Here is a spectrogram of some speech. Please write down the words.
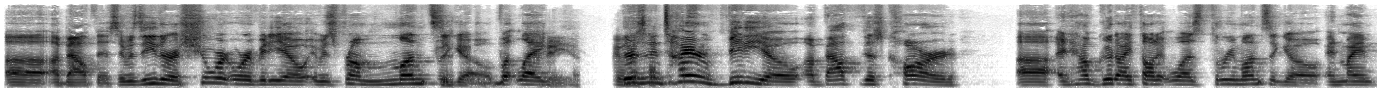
uh about this. It was either a short or a video. It was from months ago, but like Video. It was there's an entire video about this card uh, and how good I thought it was three months ago, and my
